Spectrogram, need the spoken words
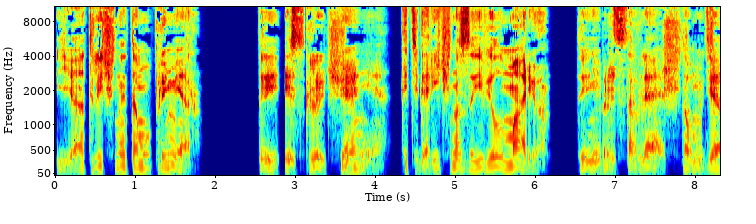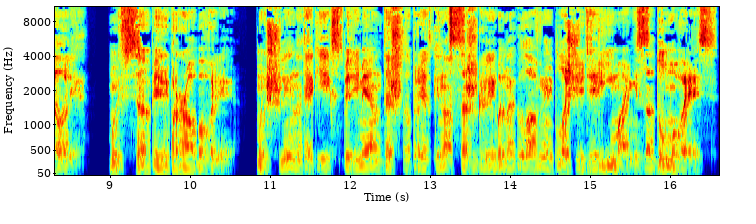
Я отличный тому пример. «Ты исключение», — категорично заявил Марио. «Ты не представляешь, что мы делали. Мы все перепробовали. Мы шли на такие эксперименты, что предки нас сожгли бы на главной площади Рима, не задумываясь.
